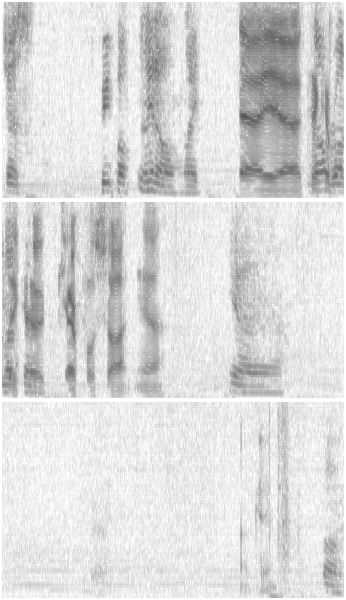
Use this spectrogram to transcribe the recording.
just sweep up. You know, like Yeah, yeah. Take a run take a there. careful shot. Yeah. yeah, yeah. yeah. Okay. Oh,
